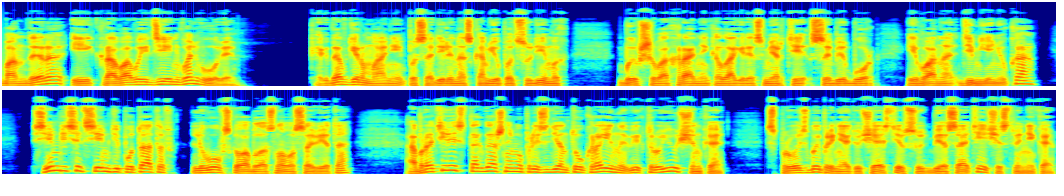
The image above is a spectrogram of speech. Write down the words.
Бандера и «Кровавый день» во Львове. Когда в Германии посадили на скамью подсудимых бывшего охранника лагеря смерти Собибор Ивана Демьянюка, 77 депутатов Львовского областного совета обратились к тогдашнему президенту Украины Виктору Ющенко с просьбой принять участие в судьбе соотечественника.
